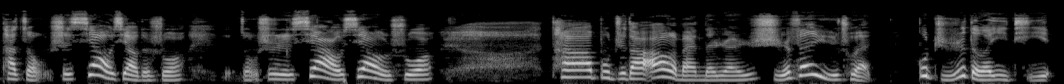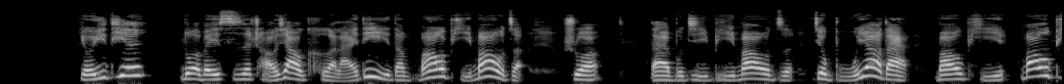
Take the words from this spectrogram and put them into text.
他总是笑笑地说：“总是笑笑说，他不知道傲慢的人十分愚蠢，不值得一提。”有一天。诺贝斯嘲笑可莱蒂的猫皮帽子，说：“戴不起皮帽子就不要戴猫皮猫皮。”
